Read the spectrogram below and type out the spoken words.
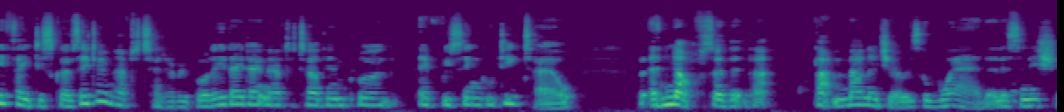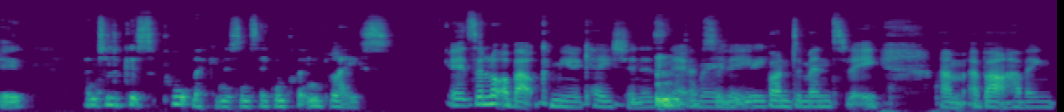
if they disclose, they don't have to tell everybody. They don't have to tell the employer every single detail, but enough so that that, that manager is aware that there's an issue and to look at support mechanisms they can put in place. It's a lot about communication, isn't it? really, Absolutely. fundamentally, um, about having,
